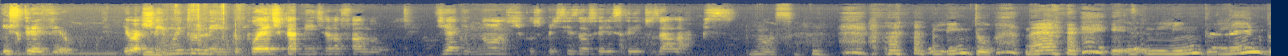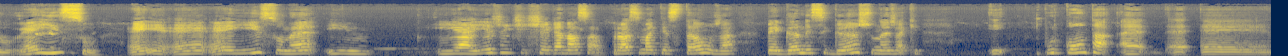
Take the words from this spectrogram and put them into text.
escreveu. Eu achei uhum. muito lindo. Poeticamente ela falou: diagnósticos precisam ser escritos a lápis. Nossa, lindo, né? Lindo, lindo. É isso. É, é, é isso, né? E, e aí a gente chega à nossa próxima questão, já pegando esse gancho, né? Já que e, por conta é, é, é,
